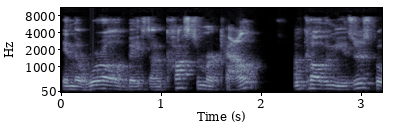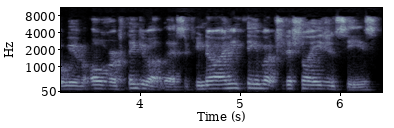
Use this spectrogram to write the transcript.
in the world based on customer count. We call them users, but we have over, think about this. If you know anything about traditional agencies,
